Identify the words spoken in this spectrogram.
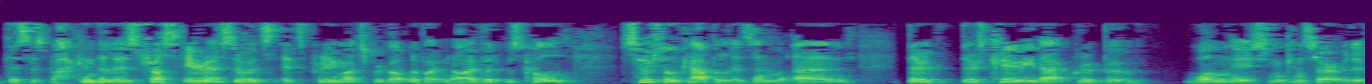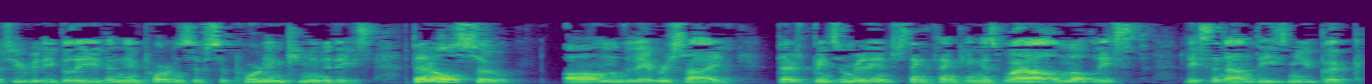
this is back in the Liz Truss era, so it's it's pretty much forgotten about now. But it was called social capitalism, and there there's clearly that group of one nation conservatives who really believe in the importance of supporting communities. Then also on the Labour side, there's been some really interesting thinking as well, not least Lisa Nandy's new book,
